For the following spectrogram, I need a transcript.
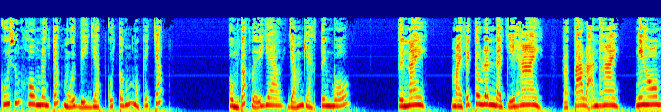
cúi xuống hôn lên chóp mũi bị dập của Tuấn một cái chốc. Hùng cất lưỡi dao, dõng dạc tuyên bố. Từ nay, mày phải kêu Linh là chị hai, và tao là anh hai, nghe không?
